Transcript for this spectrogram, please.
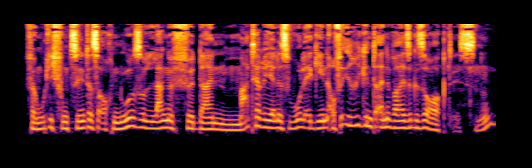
Vermutlich funktioniert das auch nur, solange für dein materielles Wohlergehen auf irgendeine Weise gesorgt ist. Ne?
